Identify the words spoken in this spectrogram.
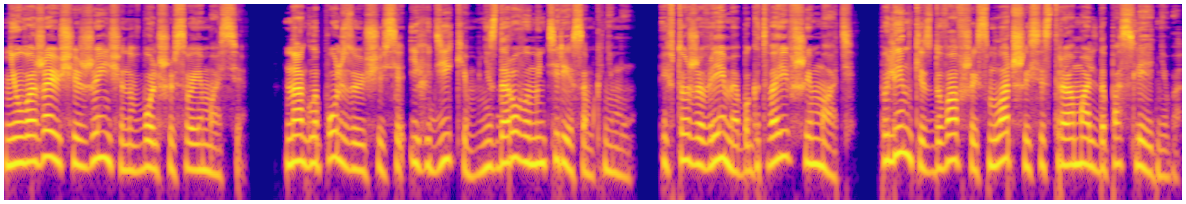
не уважающий женщин в большей своей массе, нагло пользующийся их диким, нездоровым интересом к нему, и в то же время боготворивший мать, Пылинки, сдувавшей с младшей сестры Амаль до последнего,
